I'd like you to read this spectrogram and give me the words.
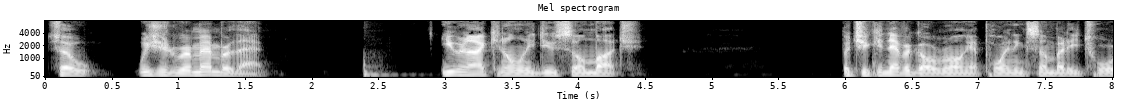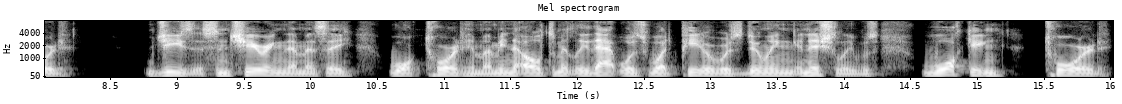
So we should remember that you and I can only do so much. But you can never go wrong at pointing somebody toward Jesus and cheering them as they walk toward him. I mean, ultimately that was what Peter was doing initially, was walking toward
